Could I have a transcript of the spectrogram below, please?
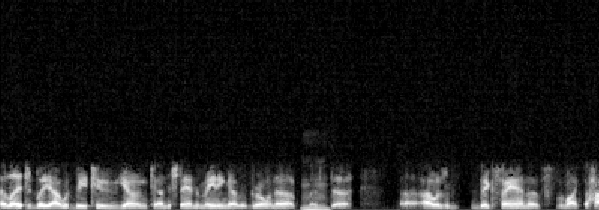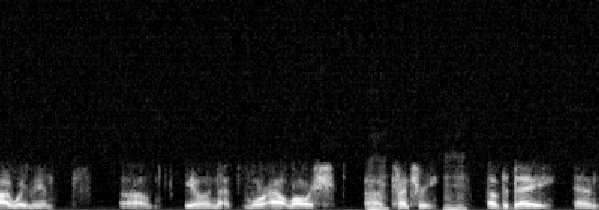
allegedly I would be too young to understand the meaning of it growing up, Mhm. but uh, uh, I was a big fan of like the Highwaymen, um, you know, and that more outlawish uh, Mhm. country Mm-hmm. of the day, and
